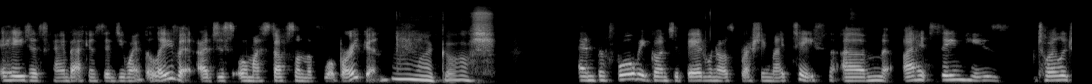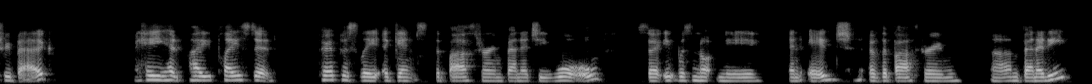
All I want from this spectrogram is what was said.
he just came back and said, You won't believe it. I just, all my stuff's on the floor broken. Oh my gosh. And before we'd gone to bed, when I was brushing my teeth, um, I had seen his toiletry bag. He had placed it purposely against the bathroom vanity wall. So it was not near an edge of the bathroom um, vanity.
